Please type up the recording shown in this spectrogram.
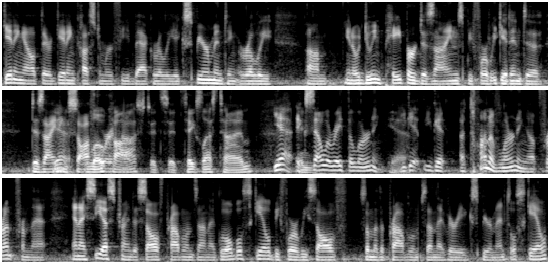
getting out there, getting customer feedback early, experimenting early, um, you know, doing paper designs before we get into designing Yeah, software. low cost. It's it takes less time. yeah, accelerate the learning. Yeah. You get you get a ton of learning up front from that. And I see us trying to solve problems on a global scale before we solve some of the problems on that very experimental scale.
